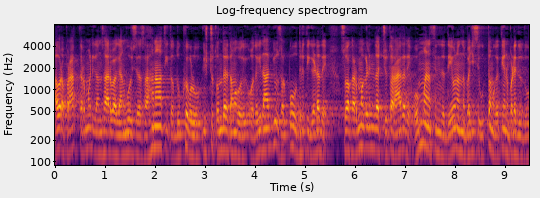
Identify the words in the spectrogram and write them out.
ಅವರ ಪರಾಕರ್ಮಗಳಿಗೆ ಅನುಸಾರವಾಗಿ ಅನುಭವಿಸಿದ ಸಹನಾತೀತ ದುಃಖಗಳು ಇಷ್ಟು ತೊಂದರೆ ತಮಗೆ ಒದಗಿದಾಗ್ಯೂ ಸ್ವಲ್ಪ ಉಧೃತಿಗೆಡದೆ ಸ್ವಕರ್ಮಗಳಿಂದ ಚ್ಯುತರಾಗದೆ ಒಮ್ಮನಸ್ಸಿನಿಂದ ದೇವನನ್ನು ಭಜಿಸಿ ಉತ್ತಮ ಗತಿಯನ್ನು ಪಡೆದುದು,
